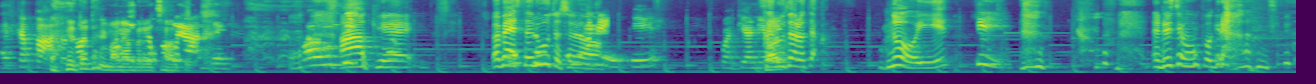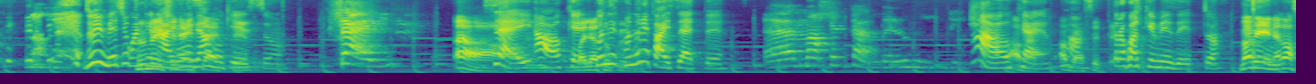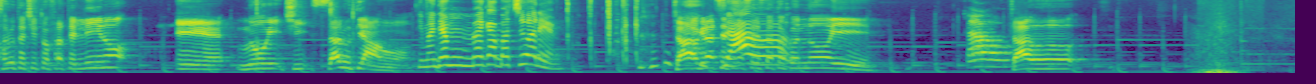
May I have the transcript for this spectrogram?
È scappato. Tanto rimane abbracciato. un Ah, ok. Vabbè, salutacelo. Quanti anni ha? Salutalo te. Noi? Sì. e noi siamo un po' grandi. tu invece quanti invece ne hai? ne Non abbiamo sette. chiesto. Sei? Ah, Sei? Ah, ok. Quando, quando ne fai sette? Eh, ma a settembre l'11. Ah, ok. Vabbè, vabbè, Ah, settembre, tra qualche settembre. mesetto. Va bene, allora salutaci tuo fratellino e noi ci salutiamo. Ti mandiamo un mega bacione. Ciao, grazie per Ciao. essere stato con noi. Ciao. Ciao.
